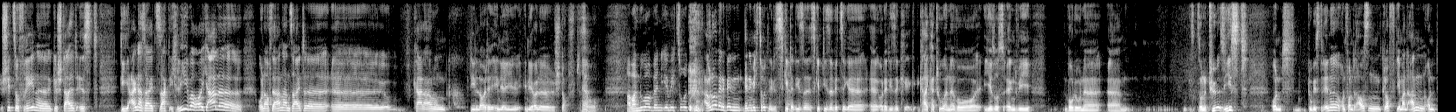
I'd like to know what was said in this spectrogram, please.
schizophrene Gestalt ist, die einerseits sagt, ich liebe euch alle, und auf der anderen Seite, äh, keine Ahnung, die Leute in die, in die Hölle stopft. Ja. So. Aber nur, wenn ihr mich zurücknimmt. Aber nur, wenn, wenn, wenn ihr mich zurücknehmt. Es gibt ja, diese, es gibt diese witzige äh, oder diese Karikatur, ne, wo Jesus irgendwie, wo du eine, ähm, so eine Tür siehst und du bist drinne und von draußen klopft jemand an und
